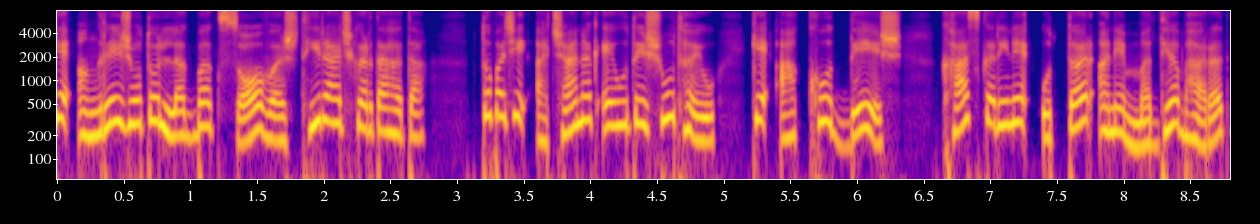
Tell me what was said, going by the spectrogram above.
કે અંગ્રેજો તો લગભગ સો વર્ષથી રાજ કરતા હતા. તો પછી અચાનક એવું તે શું થયું કે આખો દેશ, ખાસ કરીને ઉત્તર અને મધ્ય ભારત,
